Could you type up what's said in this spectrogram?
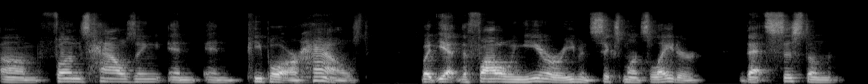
um, funds housing and, and people are housed, but yet the following year or even six months later, that system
